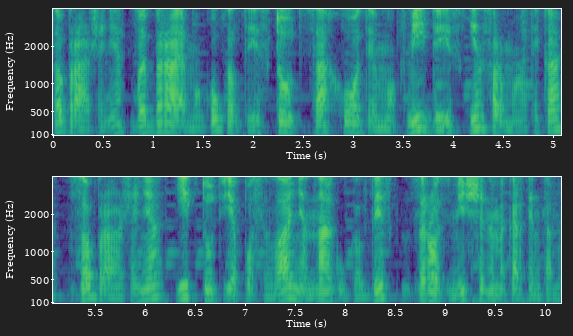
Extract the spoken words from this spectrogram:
зображення, вибираємо Google Диск. Тут заходимо мій диск, інформатика, зображення, і тут є посилання на Google Диск з розміщеними картинками.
